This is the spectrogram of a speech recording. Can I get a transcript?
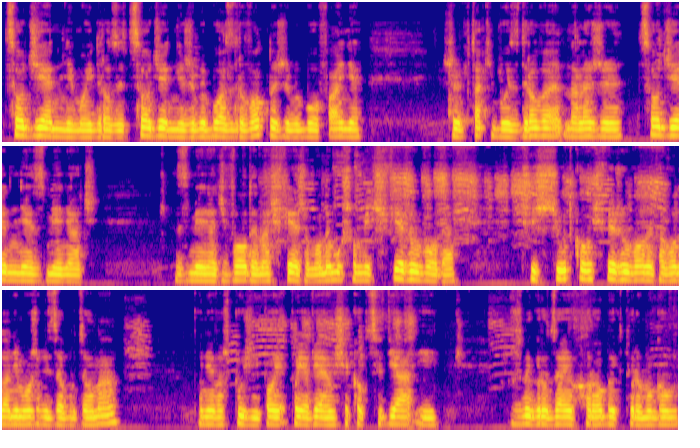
codziennie, moi drodzy, codziennie, żeby była zdrowotność, żeby było fajnie, żeby ptaki były zdrowe, należy codziennie zmieniać zmieniać wodę na świeżą. One muszą mieć świeżą wodę, czyściutką, świeżą wodę. Ta woda nie może być zabrudzona, ponieważ później poja- pojawiają się kokcydia i różnego rodzaju choroby, które mogą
